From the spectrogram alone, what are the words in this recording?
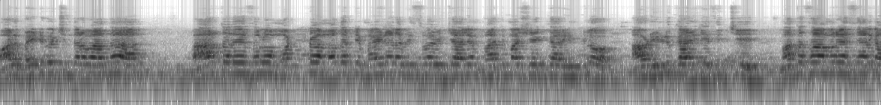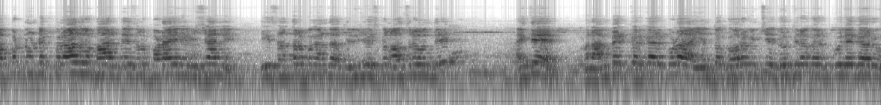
వాళ్ళు బయటకు వచ్చిన తర్వాత భారతదేశంలో మొట్టమొదటి మహిళల విశ్వవిద్యాలయం ఫాతిమా షేక్ గారి ఇంట్లో ఆవిడ ఇల్లు ఖాళీ చేసి ఇచ్చి మత సామరస్యానికి అప్పటి నుండి పురాతన భారతదేశంలో పడాయనే విషయాన్ని ఈ సందర్భంగా అంతా తెలియజేసుకునే అవసరం ఉంది. అయితే మన అంబేద్కర్ గారు కూడా ఎంతో గౌరవించే జ్యోతిరావు గారు పూలే గారు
